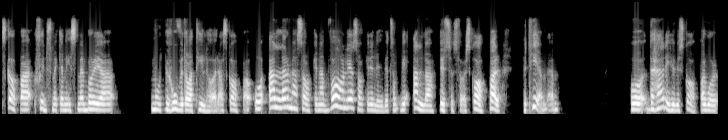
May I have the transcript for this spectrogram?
skapa skyddsmekanismer, börja mot behovet av att tillhöra, skapa. Och alla de här sakerna, vanliga saker i livet som vi alla utsätts för, skapar beteenden. Och det här är hur vi skapar vår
